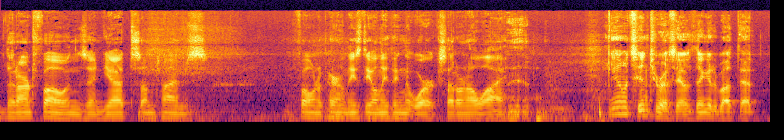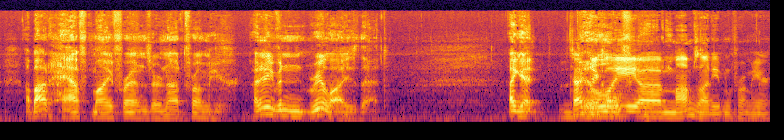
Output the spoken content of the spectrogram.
that aren't phones, and yet sometimes phone apparently is the only thing that works. I don't know why. You know, it's interesting. I was thinking about that. About half my friends are not from here. I didn't even realize that. I get Technically, bills- uh, mom's not even from here.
